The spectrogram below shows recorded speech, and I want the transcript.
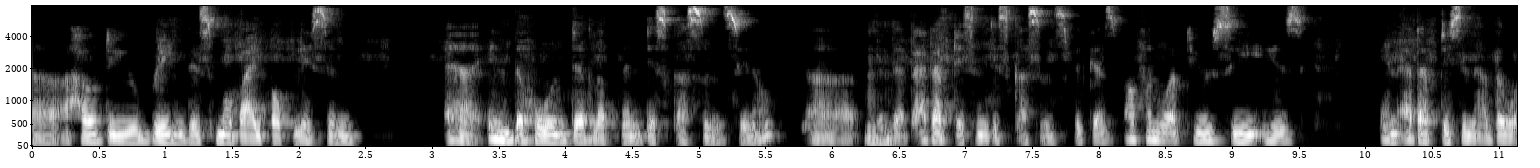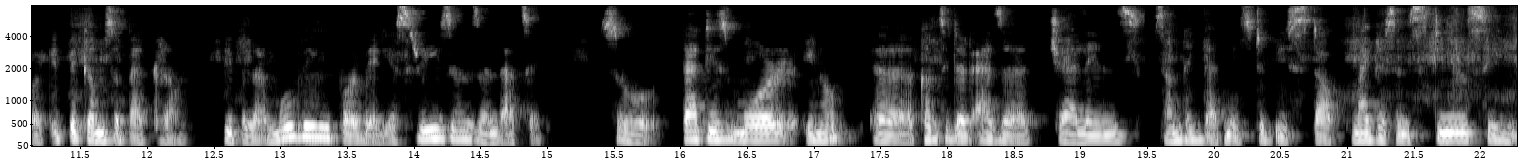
Uh, how do you bring this mobile population uh, in the whole development discussions, you know, mm-hmm. that adaptation discussions? Because often what you see is in adaptation other work, it becomes a background. People are moving mm-hmm. for various reasons, and that's it. So that is more, you know, uh, considered as a challenge, something that needs to be stopped. Migration still seen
